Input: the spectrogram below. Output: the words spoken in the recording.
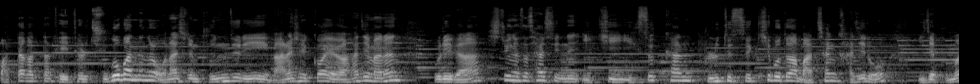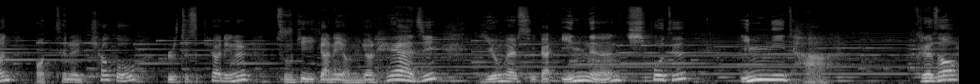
왔다 갔다 데이터를 주고받는 걸 원하시는 분들이 많으실 거예요. 하지만은 우리가 시중에서 살 수 있는 익히 익숙한 블루투스 키보드와 마찬가지로 이 제품은 버튼을 켜고 블루투스 pairing을 두 기기 간에 연결해야지 이용할 수가 있는 키보드입니다. 그래서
